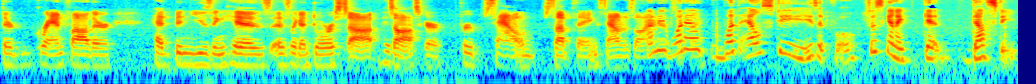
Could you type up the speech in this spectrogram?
their grandfather had been using his as like a doorstop, his Oscar for sound something, sound design. I mean, what else? What else do you use it for? It's just gonna get dusty.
